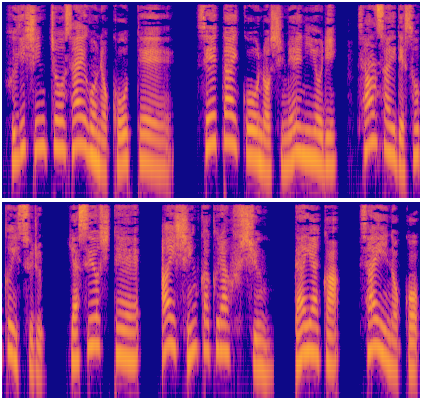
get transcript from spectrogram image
不義新朝最後の皇帝。生体校の指名により、3歳で即位する。安吉帝、愛新閣ら不春、大赤、祭位の子。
